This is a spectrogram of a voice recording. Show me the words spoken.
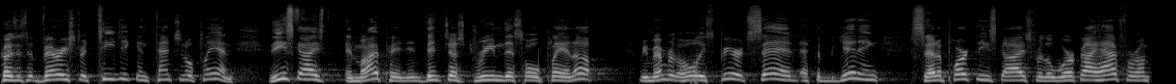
Because it's a very strategic, intentional plan. These guys, in my opinion, didn't just dream this whole plan up. Remember, the Holy Spirit said at the beginning, set apart these guys for the work I have for them,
